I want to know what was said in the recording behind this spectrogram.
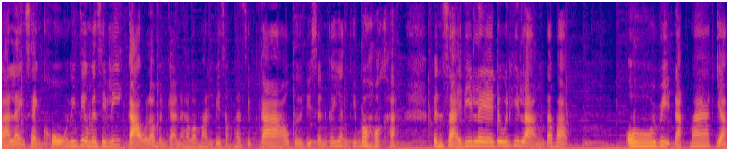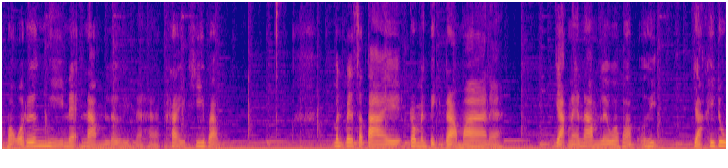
มาแรงแสงโค้ง จริงๆ เป็นซีรีส์เก่าแล้วเหมือนกันนะคะประมาณปี 2019 คือดิฉันก็อย่างที่บอกค่ะ เป็นสายดีเลย์ดูทีหลังแต่แบบ โอ้บีดหนักมาก อยากบอกว่าเรื่องนี้แนะนำเลยนะคะ ใครที่แบบ มันเป็นสไตล์โรแมนติกดราม่านะ อยากแนะนำเลยว่าแบบ เอ้ย อยากให้ดู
